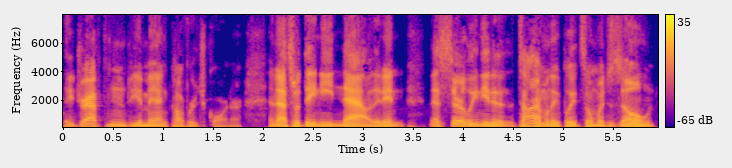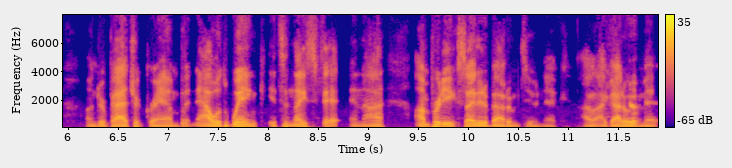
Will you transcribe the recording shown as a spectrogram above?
they drafted him to be a man coverage corner, and that's what they need now. They didn't necessarily need it at the time when they played so much zone under Patrick Graham, but now with Wink, it's a nice fit, and I I'm pretty excited about him too, Nick. I, I got to admit.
